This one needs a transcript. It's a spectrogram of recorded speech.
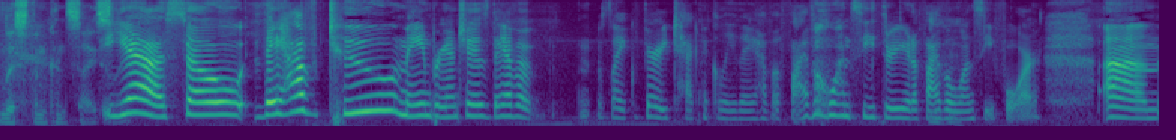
list them concisely? Yeah, so they have two main branches. They have a like very technically they have a 501c3 and a 501c4 mm-hmm. um,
